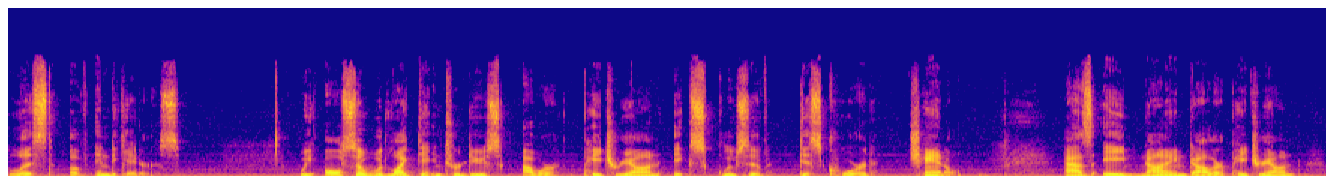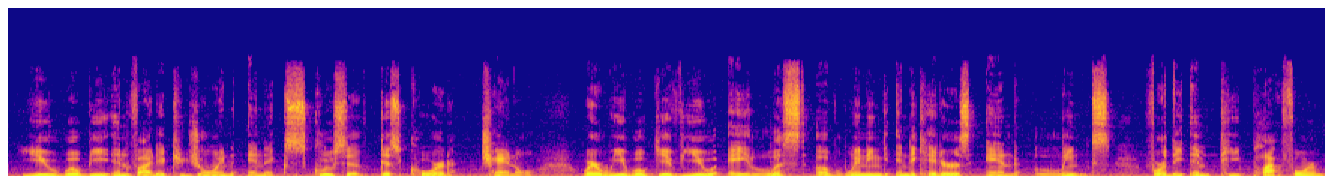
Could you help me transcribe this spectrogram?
list of indicators. We also would like to introduce our Patreon exclusive Discord channel. As a $9 Patreon, you will be invited to join an exclusive Discord channel where we will give you a list of winning indicators and links for the MT platform,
